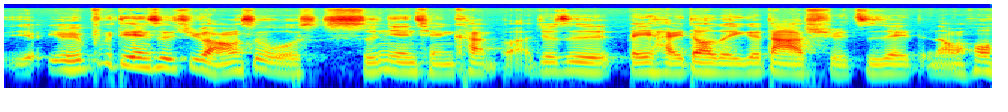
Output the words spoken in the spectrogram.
有有一部电视剧，好像是我十年前看吧，就是北海道的一个大学之类的。然后，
